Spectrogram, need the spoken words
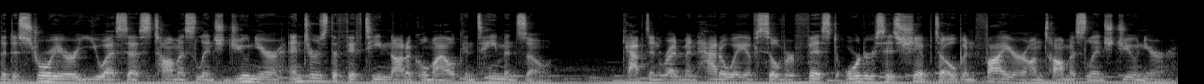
the destroyer USS Thomas Lynch Jr., enters the 15 nautical mile containment zone. Captain Redmond Hadaway of Silver Fist orders his ship to open fire on Thomas Lynch Jr.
